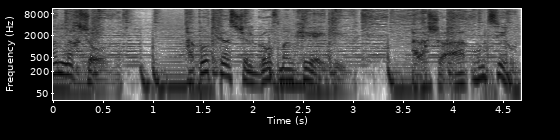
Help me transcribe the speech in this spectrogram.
זמן לחשוב, הפודקאסט של גופמן קריאייטיב, על השראה ומציאות.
